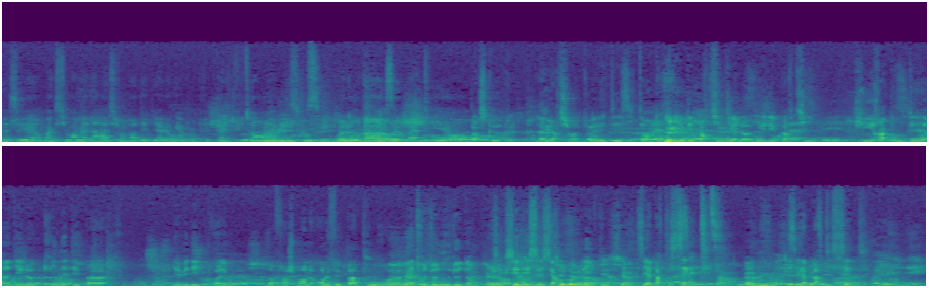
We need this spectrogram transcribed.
remplacer au maximum la narration par des dialogues un peu plus percutants. Oui, euh, il ah, euh, parce que faut Ah, ouais. Parce que la version actuelle était hésitante entre des parties de dialogue et des parties qui racontaient un dialogue qui n'était pas. Il y avait des problèmes. Non, franchement, on ne le fait pas pour euh, mettre de nous dedans. C'est que c'est nécessaire pour le livre. C'est la partie 7. Ah oui, C'est la partie c'est- 7.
